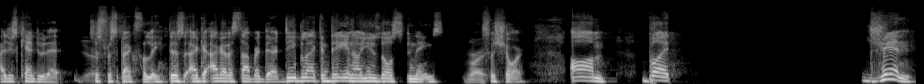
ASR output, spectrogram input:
I just can't do that. Yeah. Just respectfully, there's I, I got to stop right there. D Black and Datin, I'll use those two names right. for sure. Um, but Jin,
